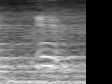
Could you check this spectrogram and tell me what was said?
up, up.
